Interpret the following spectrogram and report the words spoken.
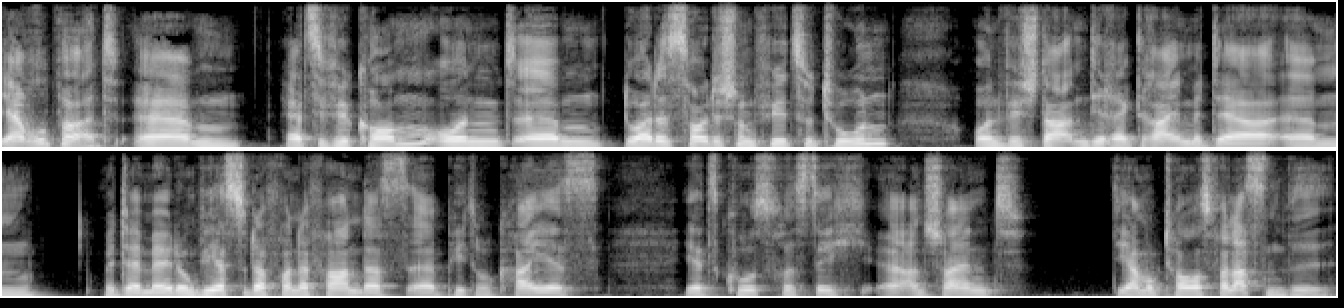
Ja, Rupert, ähm, herzlich willkommen und ähm, du hattest heute schon viel zu tun und wir starten direkt rein mit der, ähm, mit der Meldung. Wie hast du davon erfahren, dass äh, Petro Kayes jetzt kurzfristig äh, anscheinend die Hamburg Towers verlassen will?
